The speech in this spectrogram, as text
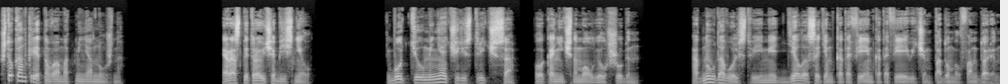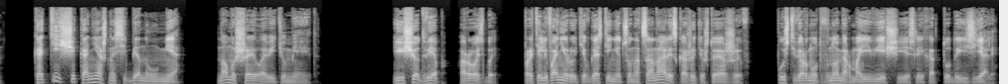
Что конкретно вам от меня нужно?» Эраст Петрович объяснил. «Будьте у меня через три часа», — лаконично молвил Шубин. «Одно удовольствие иметь дело с этим Котофеем Котофеевичем», — подумал Фандорин. «Котище, конечно, себе на уме, но мышей ловить умеет». «Еще две просьбы. Протелефонируйте в гостиницу «Националь» и скажите, что я жив. Пусть вернут в номер мои вещи, если их оттуда изъяли.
